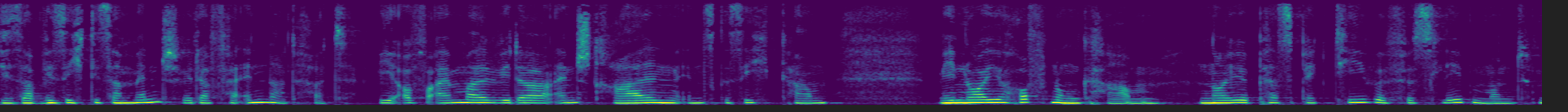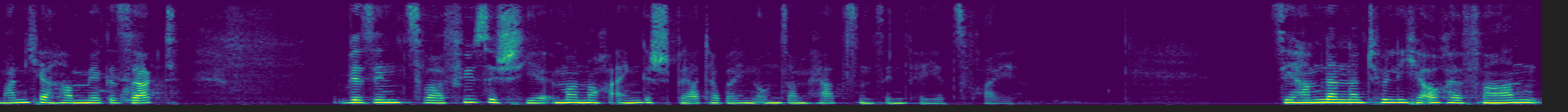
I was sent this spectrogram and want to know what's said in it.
dieser, wie sich dieser Mensch wieder verändert hat, wie auf einmal wieder ein Strahlen ins Gesicht kam, wie neue Hoffnung kam, neue Perspektive fürs Leben. Und manche haben mir gesagt, wir sind zwar physisch hier immer noch eingesperrt, aber in unserem Herzen sind wir jetzt frei. Sie haben dann natürlich auch erfahren,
